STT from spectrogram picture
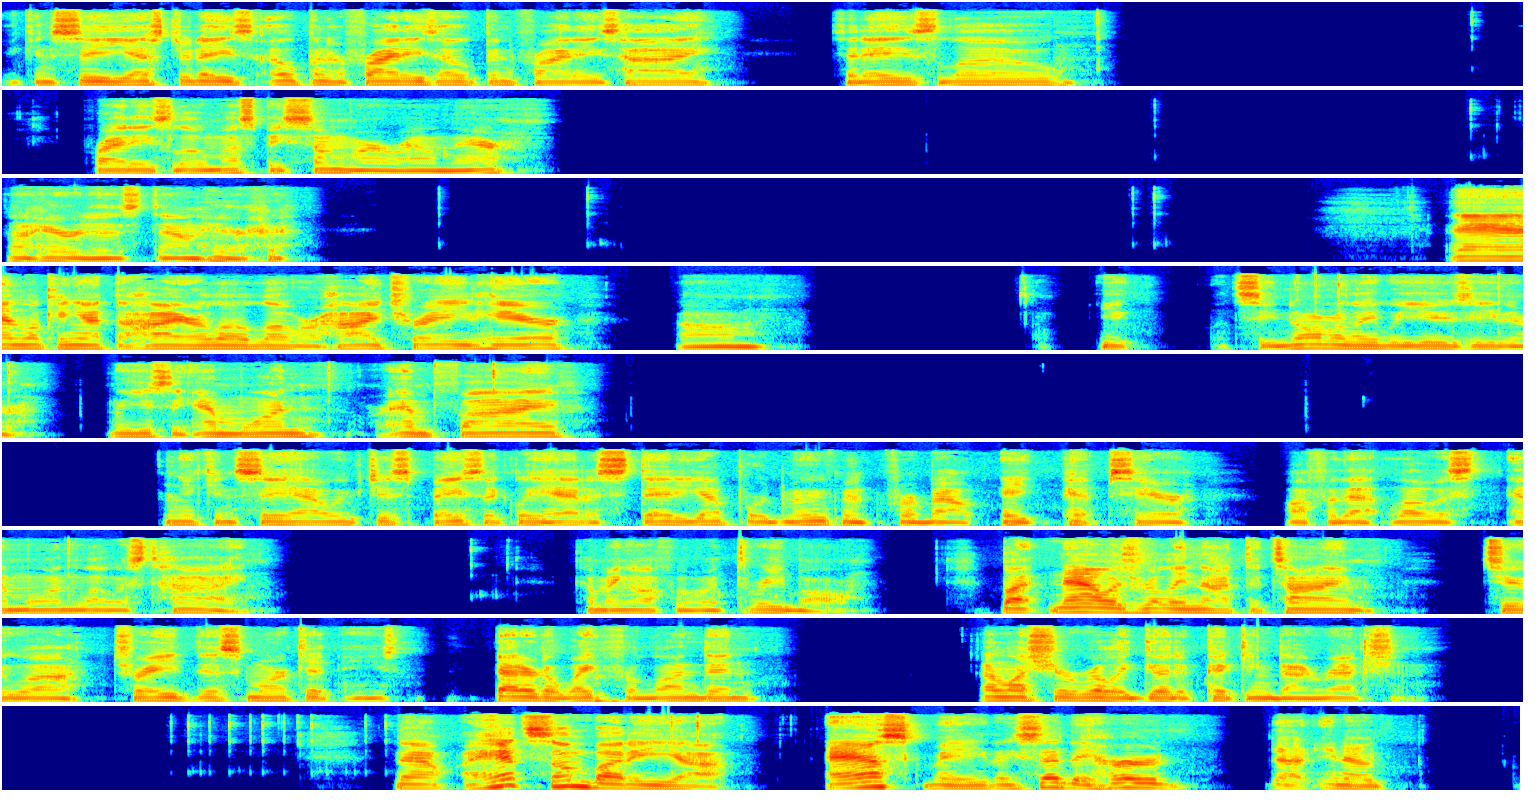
You can see yesterday's open or Friday's open, Friday's high, today's low. Friday's low must be somewhere around there. Oh, here it is down here. and looking at the higher low, lower high trade here. Um, you, let's see, normally we use either, we use the M1 or M5. And you can see how we've just basically had a steady upward movement for about eight pips here off of that lowest M1 lowest high coming off of a three ball. But now is really not the time to uh, trade this market. It's better to wait for London unless you're really good at picking direction. Now, I had somebody uh, ask me, they said they heard that, you know,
